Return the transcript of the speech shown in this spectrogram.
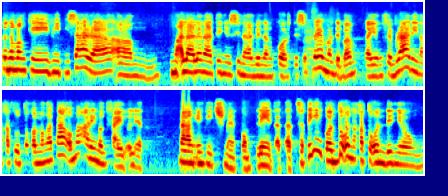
Ito naman kay VP Sara, um, maalala natin yung sinabi ng Korte Suprema, di ba? Ngayong February, nakatutok ang mga tao, maaaring mag-file ulit ng impeachment complaint. At, at sa tingin ko, doon nakatuon din yung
